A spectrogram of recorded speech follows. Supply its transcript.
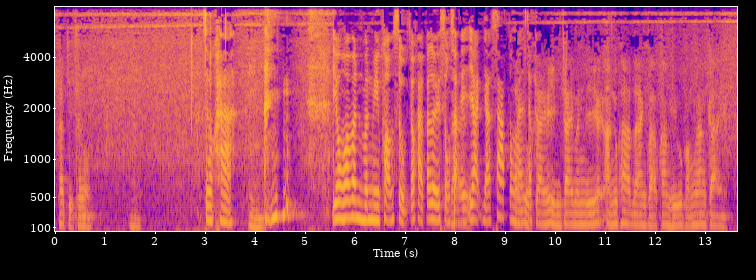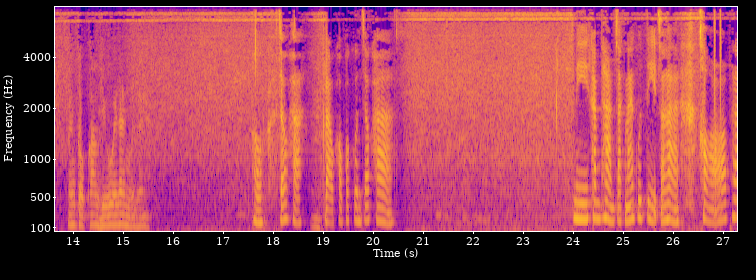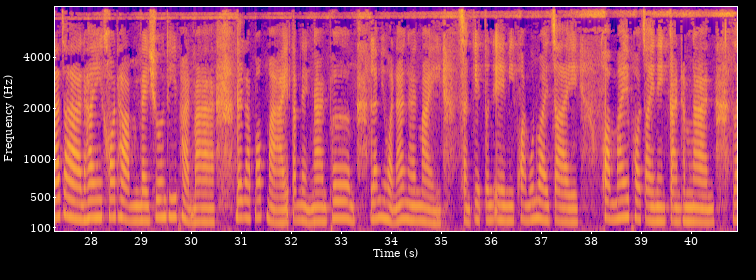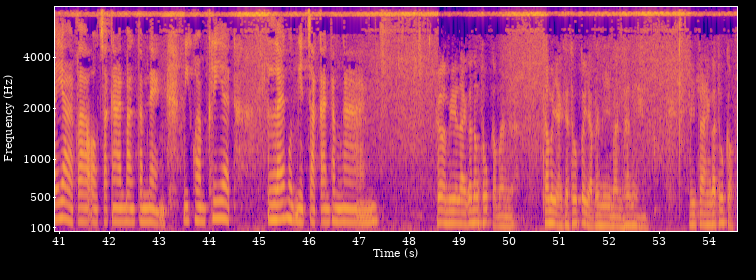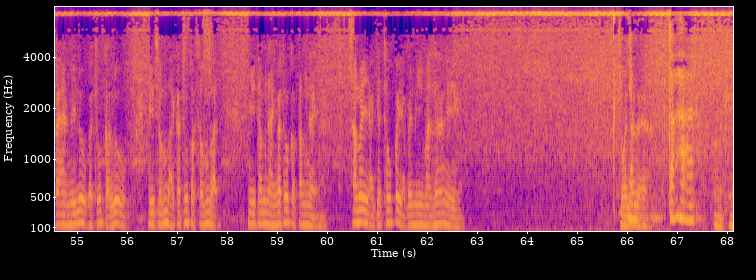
ถ้าจิตสงบเจ้าค่ะโยมว่ามันมันมีความสุขเจ้าค่ะ ก็เลยสงสัยอยากอยากทราบตรงนั้นเจ้าค่ะใจอิ่มใจมันมีอนุภาพแรงกว่าความหิวของร่างกาย มันกบความหิวไว้ได้หมดเลยโอ้เจ้าค่ะ กล่าวขอบพระคุณเจ้าค่ะ มีคำถามจากนักกุติจ้ะค่ะ ขอพระอาจารย์ให้ข้อธรรมในช่วงที่ผ่านมา ได้รับมอบหมายตำแหน่งงานเพิ่ม และมีหัวหน้างานใหม่ สังเกตตนเองมีความวุ่นวายใจ ความไม่พอใจในการทำงาน และอยากลาออกจากงานบางตำแหน่ง มีความเครียดและหงุดหงิดจากการทำงาน ก็มีอะไรก็ต้องทุกข์กับมัน ถ้าไม่อยากจะทุกข์ก็อย่าไปมีมันท่านเองมีแฟนก็ทุกข์กับแฟน มีลูกก็ทุกข์กับลูก มีสมบัติก็ทุกข์กับสมบัติ มีตำแหน่งก็ทุกข์กับตำแหน่ง ถ้าไม่อยากจะทุกข์ก็อย่าไปมีมันท่านเองหมดแล้วเลยจ้าค่ะ โอเค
